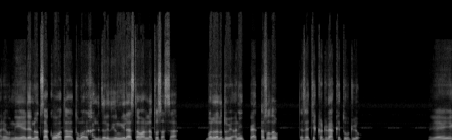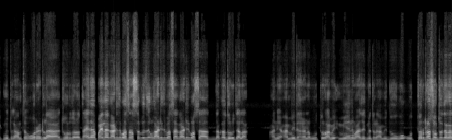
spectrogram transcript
अरे मी येड्यानो चाकवा होता. तुम्हाला खाली जरी घेऊन गेला असता म्हणला तोच असा. बरं झालं तुम्ही. आणि पॅक कसं होतं त्यासाठी कटडे अख्खे तुटलो. म्हणजे एक मित्र आमचा ओरडला जोर जोरात नाही ना पहिला गाडीच बसा सगळेजण गाडीच बसा गाडीच बसा नका धरू त्याला. आणि आम्ही धरायला उतरू आम्ही मी आणि माझा एक मित्र आम्ही दोघं उतरलोच होतो त्याला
